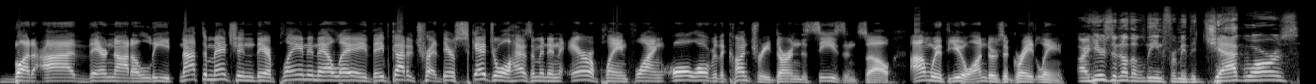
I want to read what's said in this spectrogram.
But uh, they're not elite. Not to mention they're playing in LA. They've got to try. Their schedule has them in an airplane flying all over the country during the season. So I'm with you. Under's a great lean. All right, here's another lean for me. The Jaguars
